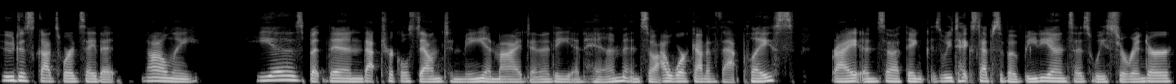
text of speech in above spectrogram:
Who does God's word say that not only he is, but then that trickles down to me and my identity in him. And so I work out of that place. Right. And so I think as we take steps of obedience, as we surrender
